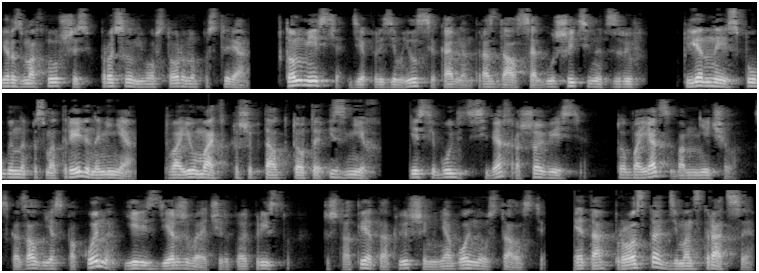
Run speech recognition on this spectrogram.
и, размахнувшись, бросил его в сторону пустыря. В том месте, где приземлился камень, раздался оглушительный взрыв. Пленные испуганно посмотрели на меня. «Твою мать!» – прошептал кто-то из них. «Если будете себя хорошо вести, то бояться вам нечего, сказал я спокойно, еле сдерживая очередной приступ тошноты от накрывшей меня больной усталости. Это просто демонстрация.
